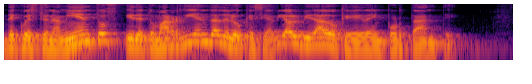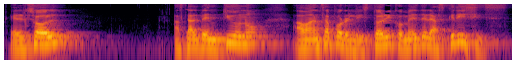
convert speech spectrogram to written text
de cuestionamientos y de tomar rienda de lo que se había olvidado que era importante. El Sol, hasta el 21, avanza por el histórico mes de las crisis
